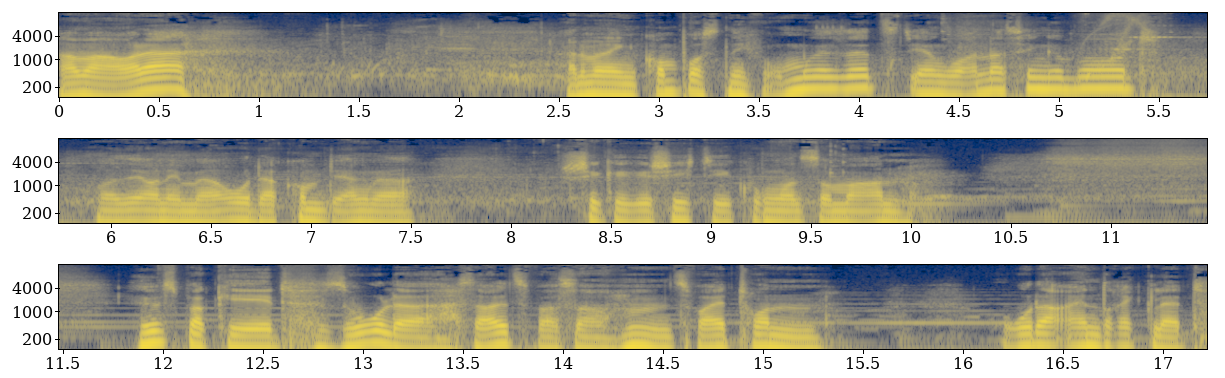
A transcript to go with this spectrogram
Hammer, oder? Hat man den Kompost nicht umgesetzt? Irgendwo anders hingebaut? Weiß ich auch nicht mehr. Oh, da kommt irgendeine schicke Geschichte. Die gucken wir uns doch mal an. Hilfspaket, Sohle, Salzwasser, hm, zwei Tonnen. Oder ein Drecklet.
